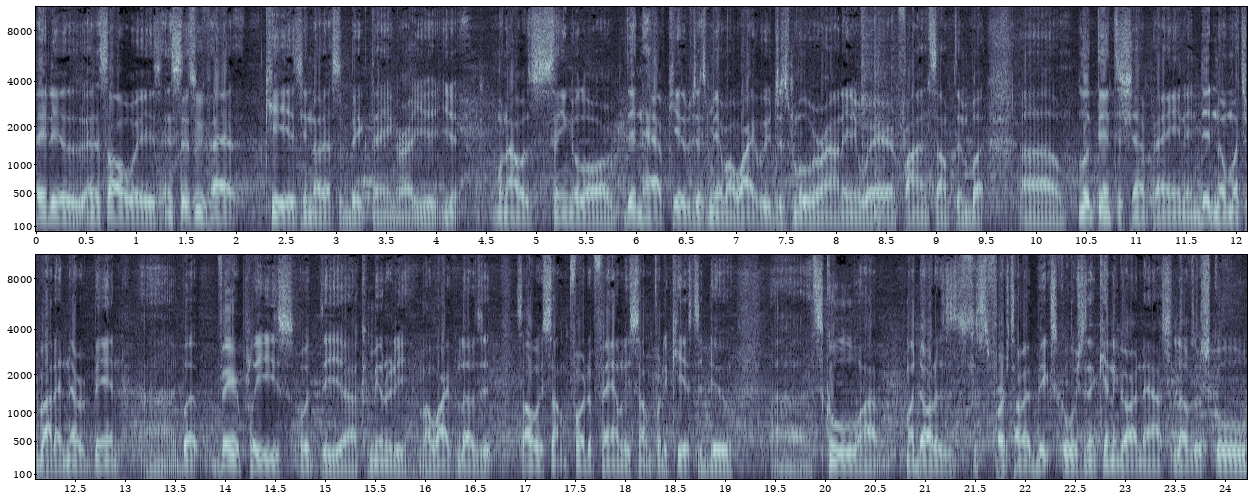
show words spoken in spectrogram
It is, and it's always. And since we've had kids, you know, that's a big thing, right? You, you, when I was single or didn't have kids, just me and my wife, we'd just move around anywhere and find something. But uh, looked into Champaign and didn't know much about it, had never been. Uh, but very pleased with the uh, community. My wife loves it. It's always something for the family, something for the kids to do. Uh, school, uh, my daughter's first time at big school. She's in kindergarten now. She loves her school.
